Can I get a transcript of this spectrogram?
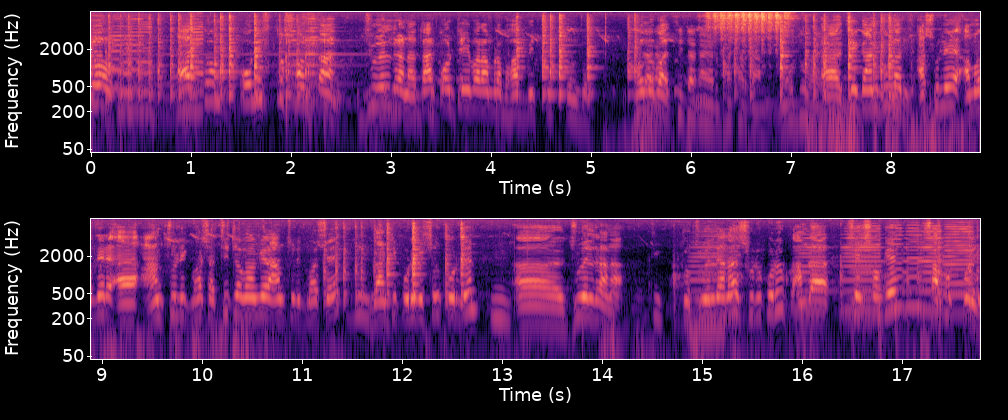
প্রিয় একদম কনিষ্ঠ সন্তান জুয়েল রানা। তার কণ্ঠে এবার আমরা ভাব বিচ্ছেদ শুনব ধন্যবাদ। চিটাগাঁয়ের গান যে গানগুলো আসলে আমাদের আহ, আঞ্চলিক ভাষা চিটগাঙ্গের আঞ্চলিক ভাষায় গানটি পরিবেশন করবেন আহ, জুয়েল রানা। তো জুয়েল রানা শুরু করুক আমরা সেই সঙ্গে সাপোর্ট করি।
